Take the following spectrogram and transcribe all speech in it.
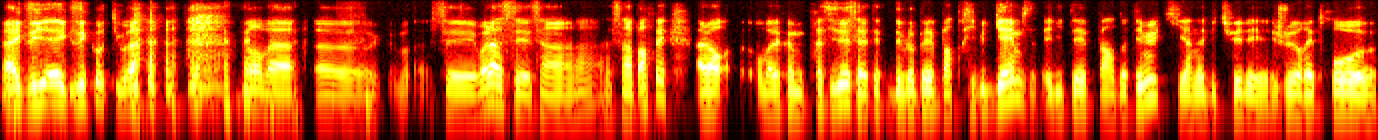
avec, avec Zeko, tu vois. non, bah, euh, c'est voilà, c'est c'est un, c'est un parfait. Alors, on va quand même préciser, ça a été développé par Tribute Games, édité par Dotemu, qui est un habitué des jeux rétro euh,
